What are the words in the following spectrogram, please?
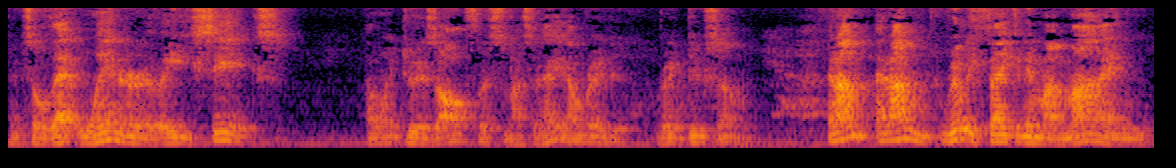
And so that winter of '86, I went to his office and I said, "Hey, I'm ready to ready to do something." And I'm and I'm really thinking in my mind,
